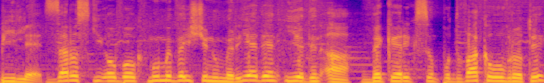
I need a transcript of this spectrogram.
bilet. Zaroski obok mamy wejście numer 1 i 1A, w których są po dwa kołowroty,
